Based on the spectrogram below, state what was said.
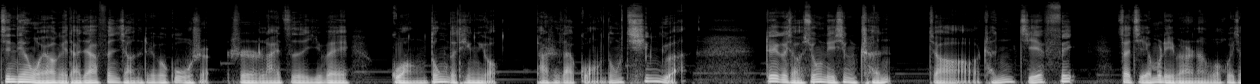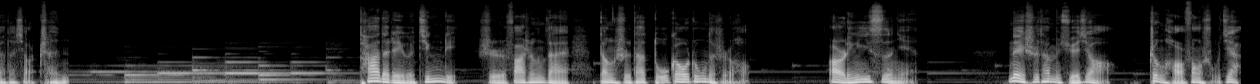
今天我要给大家分享的这个故事是来自一位广东的听友，他是在广东清远。这个小兄弟姓陈，叫陈杰飞，在节目里面呢，我会叫他小陈。他的这个经历是发生在当时他读高中的时候。二零一四年，那时他们学校正好放暑假，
